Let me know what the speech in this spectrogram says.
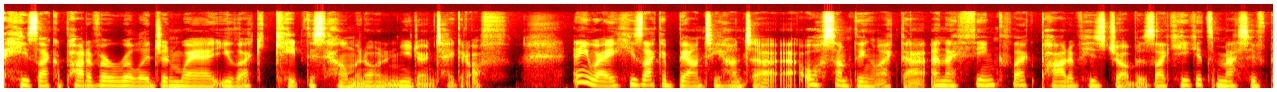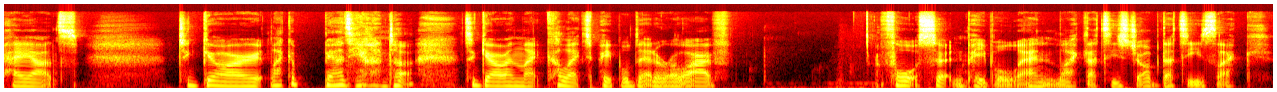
he's like a part of a religion where you like keep this helmet on and you don't take it off. Anyway, he's like a bounty hunter or something like that. And I think like part of his job is like he gets massive payouts to go like a bounty hunter to go and like collect people dead or alive for certain people, and like that's his job. That's his like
